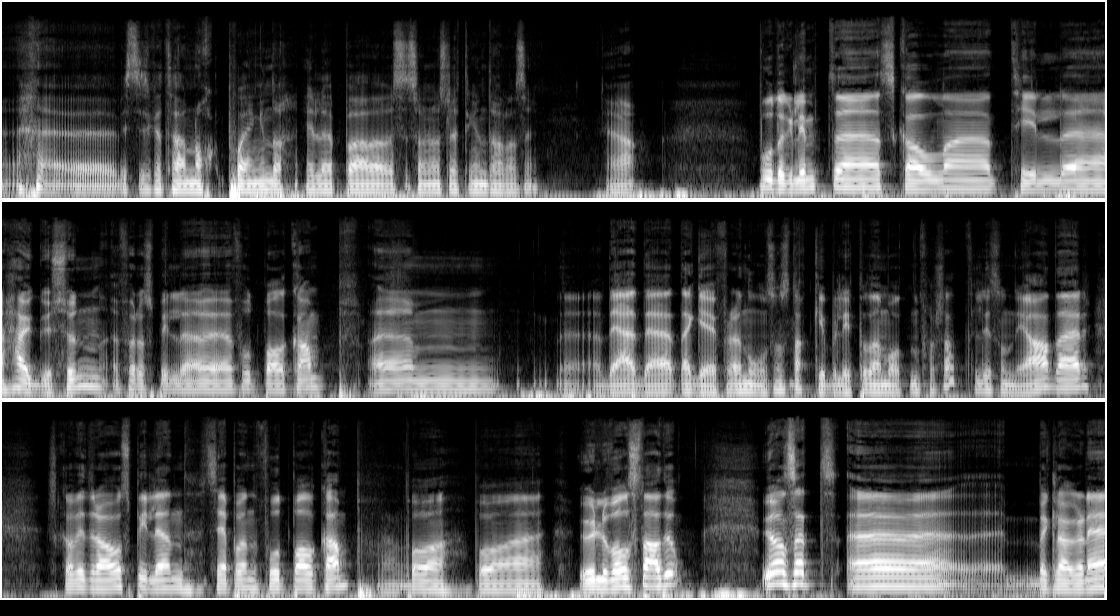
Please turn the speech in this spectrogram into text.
eh, Hvis de skal ta nok poeng da i løpet av sesongavslutningen til å holde seg. Ja. Bodø-Glimt eh, skal eh, til eh, Haugesund for å spille fotballkamp. Um, eh, det, er, det, er, det er gøy, for det er noen som snakker litt på den måten fortsatt. Litt sånn ja, der skal vi dra og spille en Se på en fotballkamp på, på eh, Ullevål stadion. Uansett, øh, beklager det.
